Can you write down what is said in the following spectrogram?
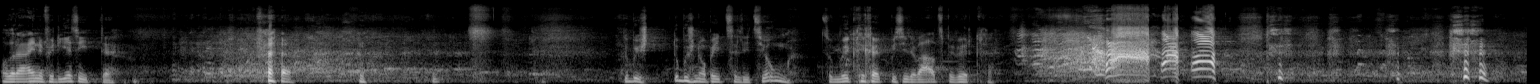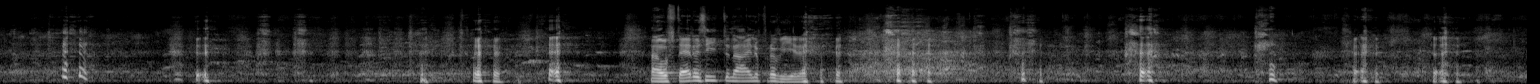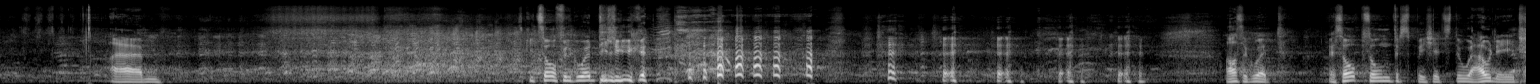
Oder einer für diese Seite. du, bist, du bist noch ein bisschen zu jung, um wirklich etwas in der Welt zu bewirken. Auch auf dieser Seite noch einen probieren. ähm, es gibt so viele gute Lügen. Also gut, so besonders bist jetzt du auch nicht.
